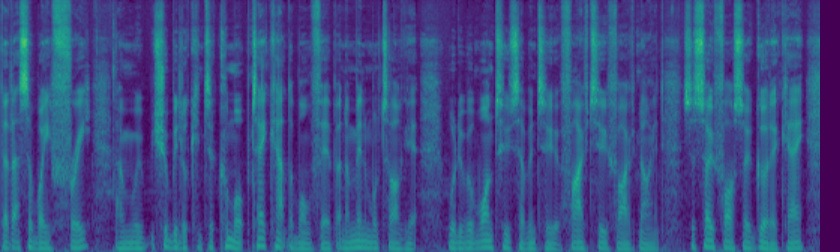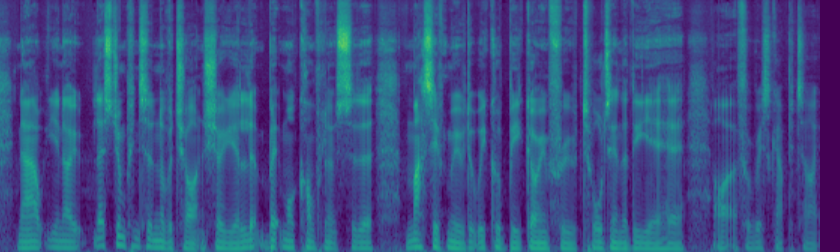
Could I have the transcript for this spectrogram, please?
that that's a wave three, and we should be looking to come up, take out the one fib, and a minimal target would be 1272 at 5259. So so far so good. Okay, now you know let's jump into another chart and show you a little bit more confidence to the massive move that we could be going through towards the end of the year here uh, for risk appetite.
